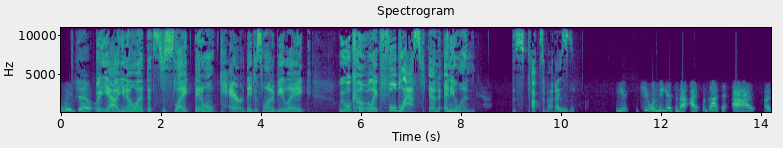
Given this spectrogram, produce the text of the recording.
we do. But yeah, you know what? That's just like they don't care. They just want to be like, we will go like full blast and anyone that talks about us. and you too when we get to that i forgot to add a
